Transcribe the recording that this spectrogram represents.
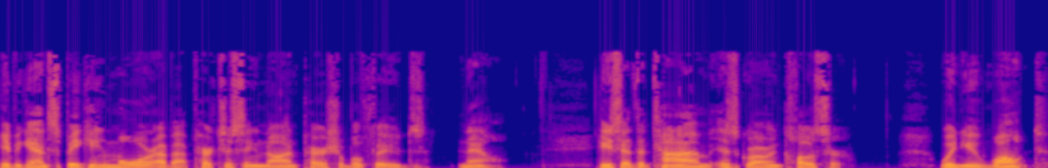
He began speaking more about purchasing non perishable foods now. He said the time is growing closer when you won't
